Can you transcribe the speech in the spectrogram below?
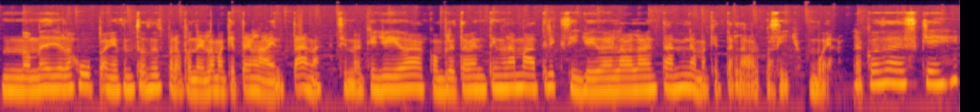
no me dio la jupa en ese entonces para poner la maqueta en la ventana, sino que yo iba completamente en la Matrix y yo iba al lado de la ventana y la maqueta al lado del pasillo. Bueno, la cosa es que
